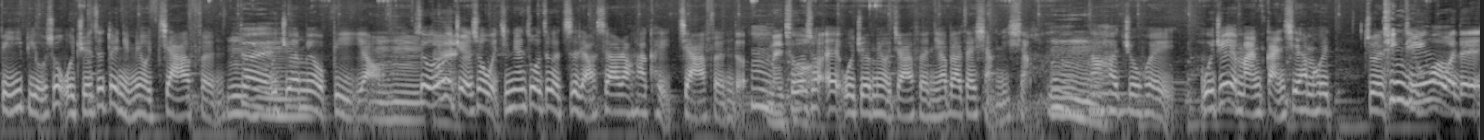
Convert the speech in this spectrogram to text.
比一比，我说我觉得这对你没有加分，对，我觉得没有必要，所以我会觉得说我今天做这个治疗是要让他可以加分的，嗯，没错。所以说，哎，我觉得没有加分，你要不要再想一想？嗯，然后他就会，我觉得也蛮感谢他们会。就听听我的，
